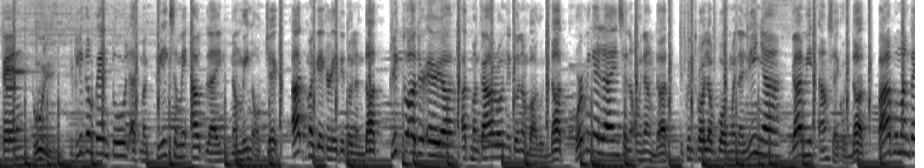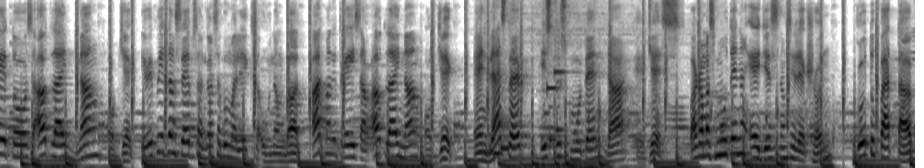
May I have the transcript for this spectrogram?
Pen Tool. I-click ang Pen Tool at mag-click sa may outline ng main object at mag-create ito ng dot. Click to other area at magkakaroon ito ng bagong dot, forming a line sa naunang dot. I-control ang forma ng linya gamit ang second dot para pumantay ito sa outline ng object. I-repeat ang steps hanggang sa bumalik sa unang dot at matitrace ang outline ng object. And last step is to smoothen the edges. Para mas smoothen ang edges ng selection, go to Path tab,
